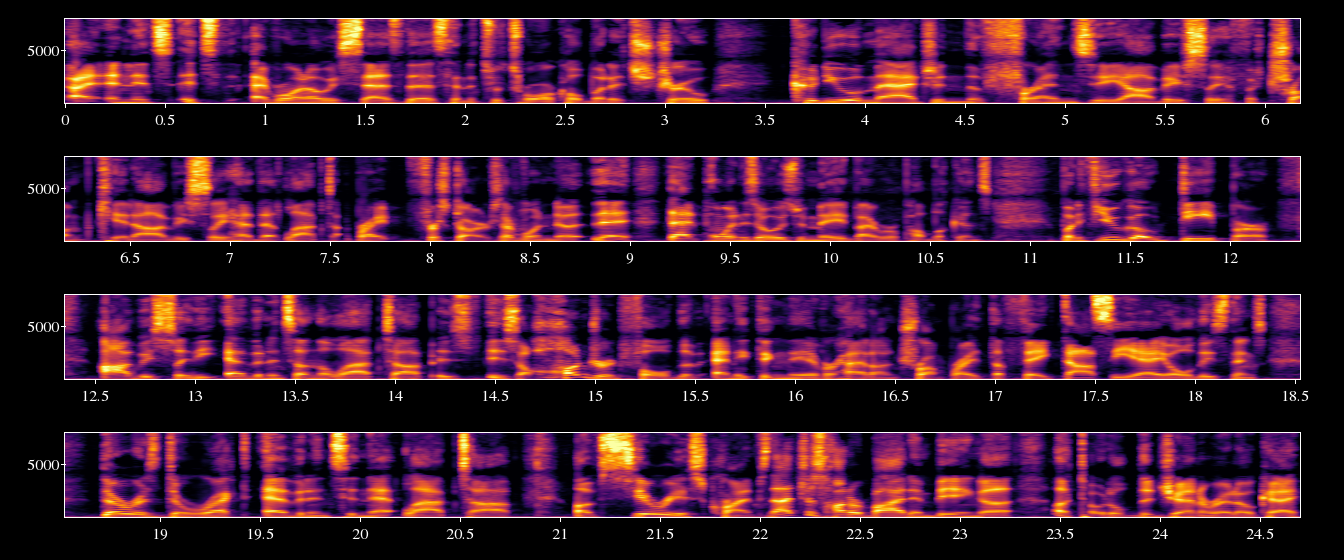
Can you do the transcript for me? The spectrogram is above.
I, and it's it's everyone always says this, and it's rhetorical, but it's true. Could you imagine the frenzy? Obviously, if a Trump kid obviously had that laptop, right? For starters, everyone knows that that point has always been made by Republicans. But if you go deeper, obviously the evidence on the laptop is is a hundredfold of anything they ever had on Trump, right? The fake dossier, all these things. There is direct evidence in that laptop of serious crimes, not just Hunter Biden being a, a total degenerate, okay,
